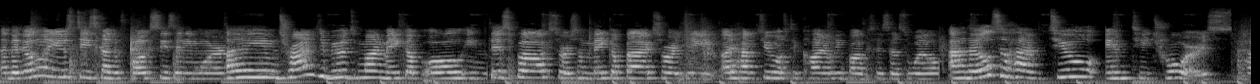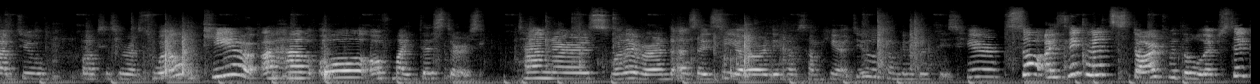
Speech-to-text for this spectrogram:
and I don't want to use these kind of boxes anymore. I'm trying to put my makeup all in this box or some makeup bags or the I have two of the Kylie boxes as well. And I also have two empty drawers. Have two boxes here as well. Here I have all of my testers tanners, whatever. And as I see, I already have some here too, so I'm gonna put this here. So I think let's start with the lipstick.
